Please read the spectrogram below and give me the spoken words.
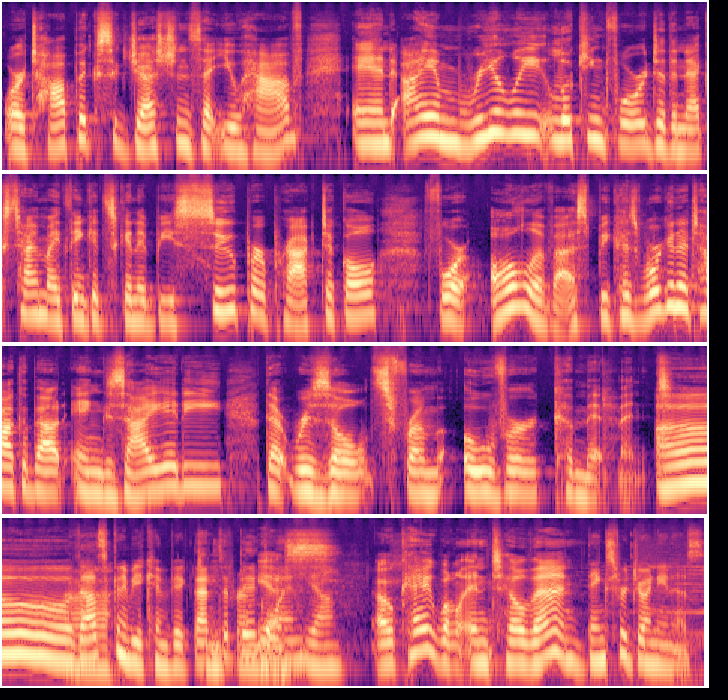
or topic suggestions that you have. And I am really looking forward to the next time. I think it's going to be super practical for all of us because we're going to talk about anxiety that results from overcommitment. Oh, that's uh, going to be convicting. that's a big one. yes. Yeah. Okay, well, until then. Thanks for joining us.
